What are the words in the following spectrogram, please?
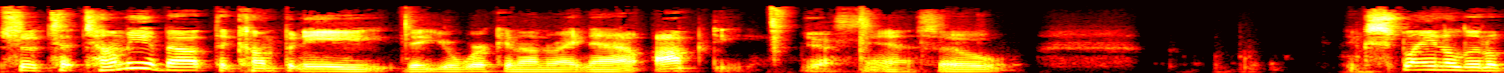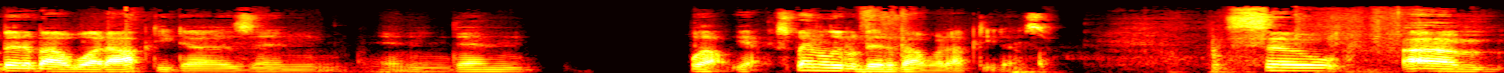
so t- tell me about the company that you're working on right now, Oppti. yes. Yeah. So, explain a little bit about what Oppti does, and and then, well, yeah, explain a little bit about what Oppti does. So, um,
